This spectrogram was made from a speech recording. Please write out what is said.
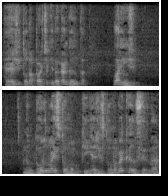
rege toda a parte aqui da garganta, laringe. Não, touro não é estômago, quem rege estômago é câncer, né?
